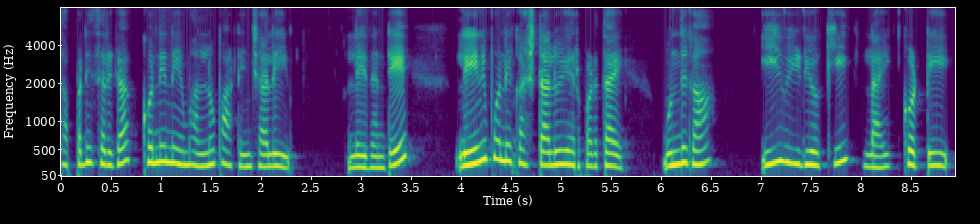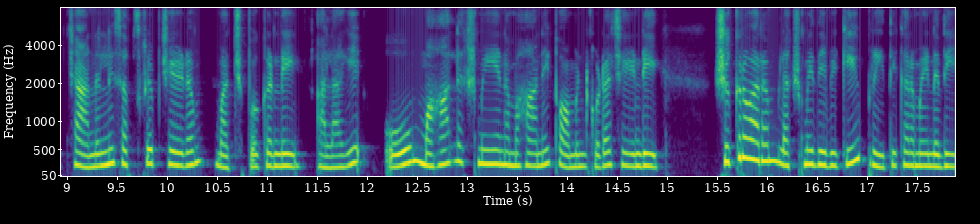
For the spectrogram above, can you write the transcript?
తప్పనిసరిగా కొన్ని నియమాలను పాటించాలి. లేదంటే లేనిపోని కష్టాలు ఏర్పడతాయి. ముందుగా ఈ వీడియోకి లైక్ కొట్టి ఛానల్ని సబ్స్క్రైబ్ చేయడం మర్చిపోకండి. అలాగే ఓం మహాలక్ష్మియే నమ అని కామెంట్ కూడా చేయండి. శుక్రవారం లక్ష్మీదేవికి ప్రీతికరమైనది.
